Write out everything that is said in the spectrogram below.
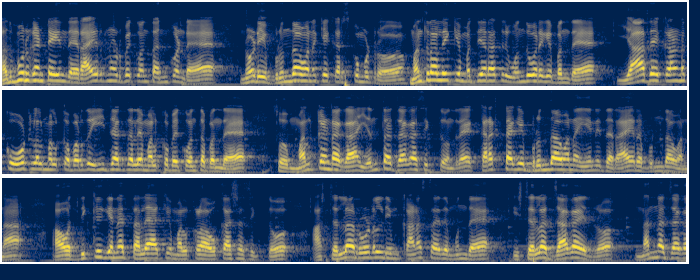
ಹದಿಮೂರು ಗಂಟೆ ಹಿಂದೆ ರಾಯರು ನೋಡಬೇಕು ಅಂತ ಅನ್ಕೊಂಡೆ. ನೋಡಿ, ಬೃಂದಾವನಕ್ಕೆ ಕರ್ಸ್ಕೊಂಡ್ಬಿಟ್ರು. ಮಂತ್ರಾಲಯಕ್ಕೆ ಮಧ್ಯರಾತ್ರಿ ಒಂದೂವರೆಗೆ ಬಂದೆ. ಯಾವುದೇ ಕಾರಣಕ್ಕೂ ಹೋಟ್ಲಲ್ಲಿ ಮಲ್ಕೋಬಾರ್ದು, ಈ ಜಾಗದಲ್ಲೇ ಮಲ್ಕೋಬೇಕು ಅಂತ ಬಂದೆ. ಸೊ ಮಲ್ಕೊಂಡಾಗ ಎಂಥ ಜಾಗ ಸಿಕ್ತು ಅಂದರೆ, ಕರೆಕ್ಟಾಗಿ ಬೃಂದಾವನ ಏನಿದೆ, ರಾಯರ ಬೃಂದಾವನ, ಆ ದಿಕ್ಕಿಗೆನೆ ತಲೆ ಹಾಕಿ ಮಲ್ಕೊಳ್ಳೋ ಅವಕಾಶ ಸಿಕ್ತು. ಅಷ್ಟೆಲ್ಲ ರೋಡಲ್ಲಿ ನಿಮ್ಗೆ ಕಾಣಿಸ್ತಾ ಇದೆ ಮುಂದೆ. ಇಷ್ಟೆಲ್ಲ ಜಾಗ ಇದ್ರು. ನನ್ನ ಜಾಗ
